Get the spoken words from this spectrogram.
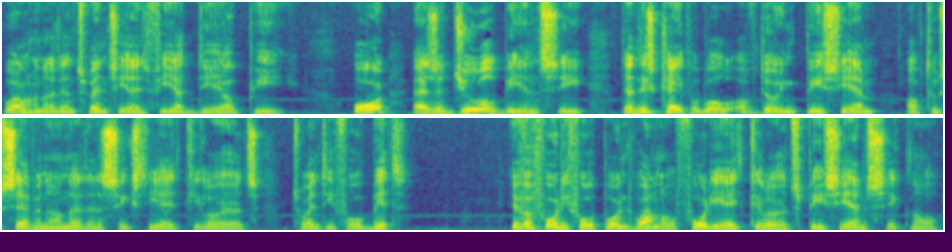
128 via DOP or as a dual BNC that is capable of doing PCM up to 768 kHz 24-bit. If a 44.1 or 48 kHz PCM signal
